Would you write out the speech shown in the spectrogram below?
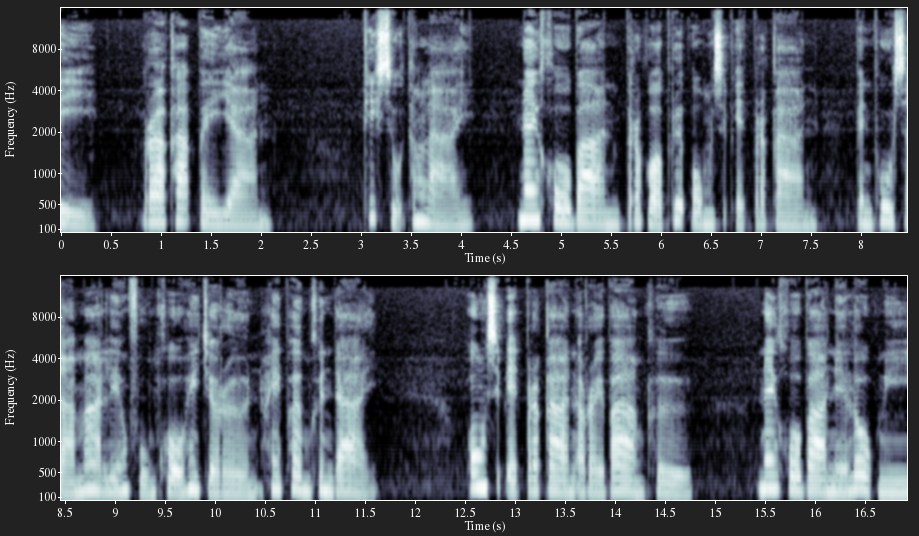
4. ราคะเปยาน ภิกษุทั้งหลาย ในโคบาลประกอบด้วยองค์ 11 ประการ เป็นผู้สามารถเลี้ยงฝูงโคให้เจริญให้เพิ่มขึ้นได้ องค์ 11 ประการอะไรบ้างคือ ในโคบาลในโลกนี้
